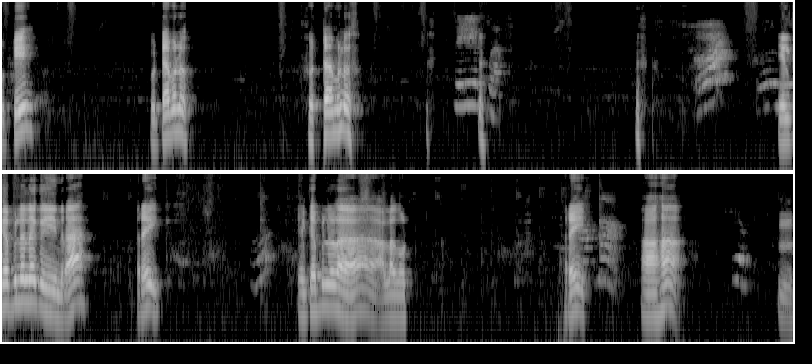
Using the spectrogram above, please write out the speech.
పుట్టి పుట్టాములు పుట్టాములు. ఎలుక పిల్లలకి అయిందిరా రేయ్ ఎలుక పిల్లల అలా కొట్ రే ఆహా ఉమ్.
